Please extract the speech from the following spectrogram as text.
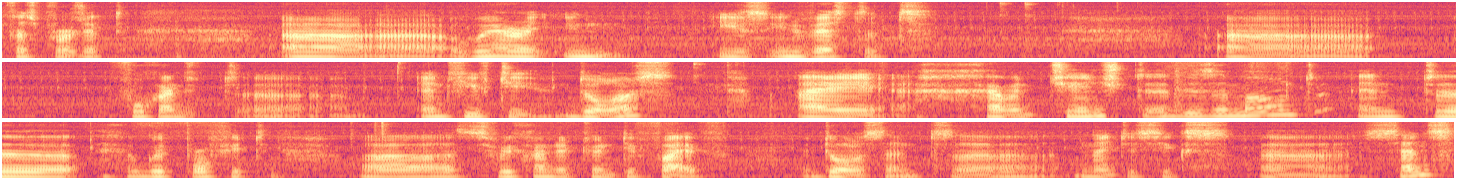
first project, uh, where in is invested uh, four hundred and fifty dollars. I haven't changed this amount, and uh, I have got profit uh, three hundred twenty-five dollars and uh, ninety-six uh, cents.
